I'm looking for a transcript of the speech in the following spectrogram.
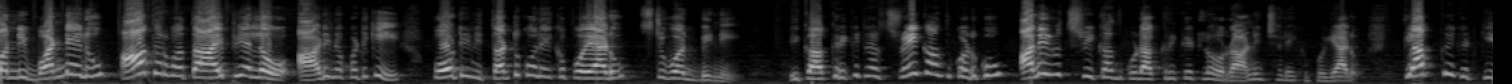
కొన్ని వన్డేలు ఆ తర్వాత ఐపీఎల్లో ఆడినప్పటికీ పోటీని తట్టుకోలేకపోయాడు స్టువర్ట్ బిన్నీ ఇక క్రికెటర్ శ్రీకాంత్ కొడుకు అనిరుద్ శ్రీకాంత్ కూడా క్రికెట్లో రాణించలేకపోయాడు. క్లబ్ క్రికెట్కి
